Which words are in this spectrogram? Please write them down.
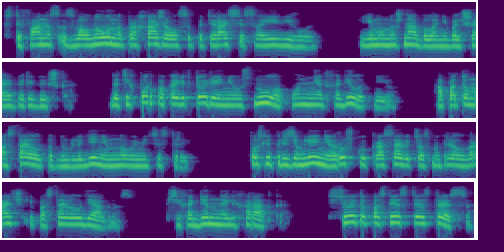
Стефанос взволнованно прохаживался по террасе своей виллы. Ему нужна была небольшая передышка. До тех пор, пока Виктория не уснула, он не отходил от нее а потом оставил под наблюдением новой медсестры. После приземления русскую красавицу осмотрел врач и поставил диагноз – психогенная лихорадка. Все это последствия стресса.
